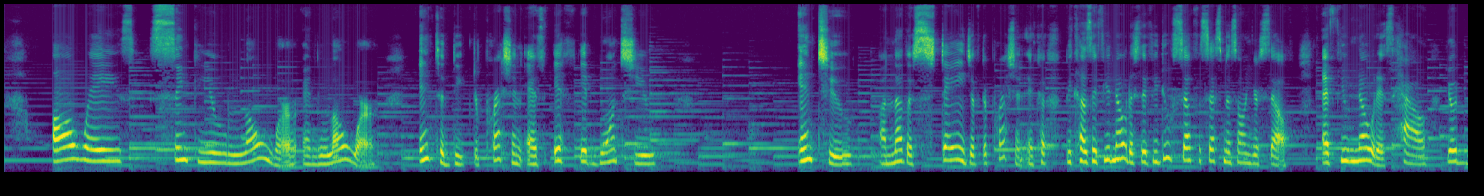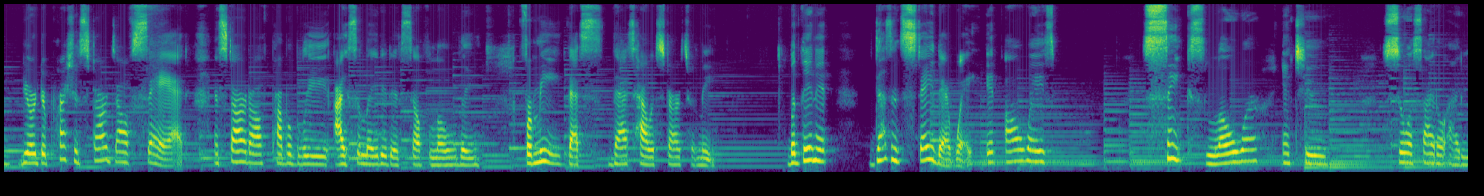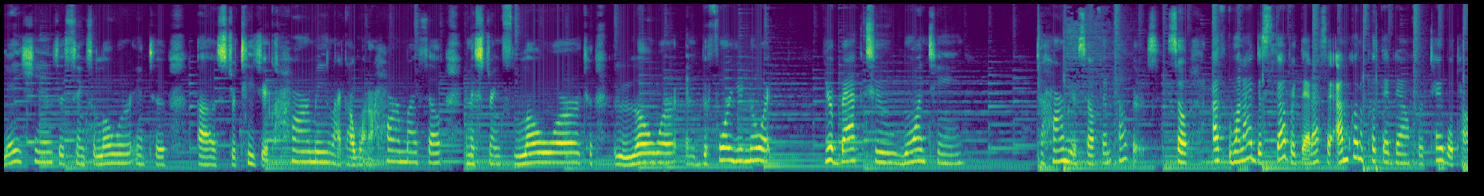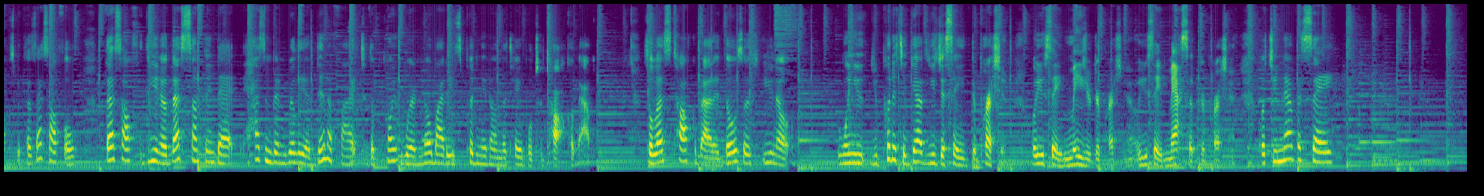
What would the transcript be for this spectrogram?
always sink you lower and lower into deep depression as if it wants you into another stage of depression. Because if you notice if you do self-assessments on yourself if you notice how your your depression starts off sad and start off probably isolated and self-loathing for me that's that's how it starts for me. But then it doesn't stay that way. It always sinks lower into suicidal ideations. It sinks lower into uh, strategic harming, like I want to harm myself, and it sinks lower to lower. And before you know it, you're back to wanting to harm yourself and others. So I, when I discovered that, I said I'm going to put that down for table talks because that's awful. That's awful. You know, that's something that hasn't been really identified to the point where nobody's putting it on the table to talk about. So let's talk about it. Those are, you know, when you, you put it together, you just say depression, or you say major depression, or you say massive depression, but you never say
